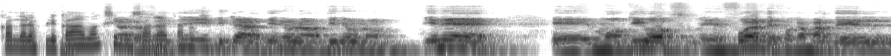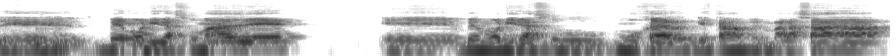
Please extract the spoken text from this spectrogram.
Cuando lo explicaba Maxi, me Claro, sonaba sí, Thanos. sí, claro, tiene uno, tiene uno, tiene eh, motivos eh, fuertes, porque aparte él eh, ve morir a su madre, eh, ve morir a su mujer que está embarazada,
